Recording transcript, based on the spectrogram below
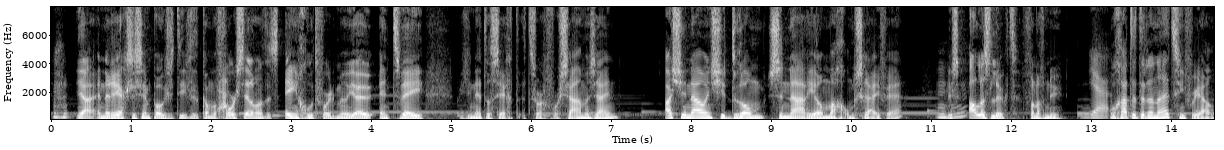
Ja, en de reacties zijn positief. Dat kan me ja. voorstellen, want het is één goed voor het milieu. En twee, wat je net al zegt, het zorgt voor samen zijn. Als je nou eens je droomscenario mag omschrijven, hè? Mm -hmm. Dus alles lukt vanaf nu. Ja. Hoe gaat het er dan uitzien voor jou?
